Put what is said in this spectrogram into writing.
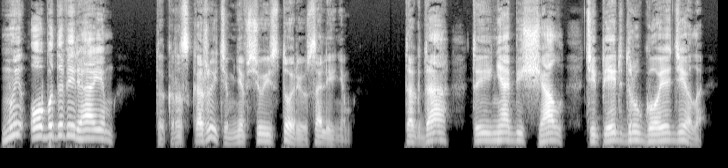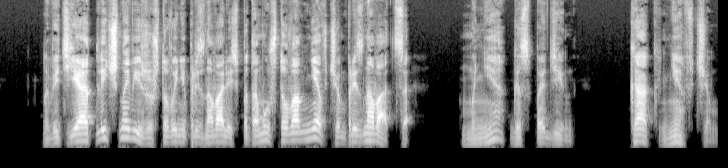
Мы оба доверяем. Так расскажите мне всю историю с оленем. Тогда ты не обещал, теперь другое дело. Но ведь я отлично вижу, что вы не признавались, потому что вам не в чем признаваться. Мне, господин, как не в чем?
